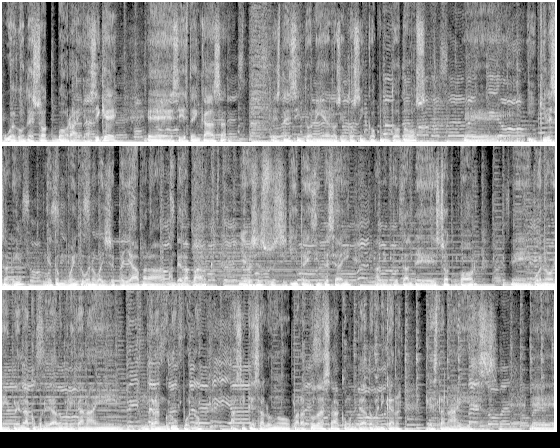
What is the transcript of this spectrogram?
juego de softball ahí. Así que eh, si está en casa, está en sintonía en los 105.2 eh, y quiere salir en estos momentos, bueno, váyase para allá para Mandela Park, llévese su sillita y siéntese ahí a disfrutar de softball. eh, bueno, y ver la comunidad dominicana ahí, un gran grupo, ¿no? Así que saludo para toda esa comunidad dominicana que están ahí eh,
